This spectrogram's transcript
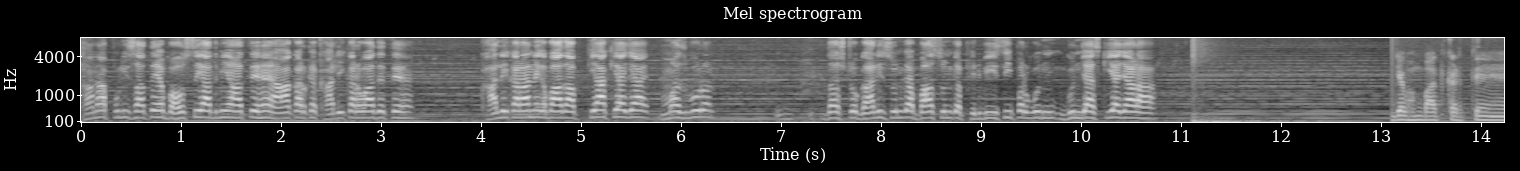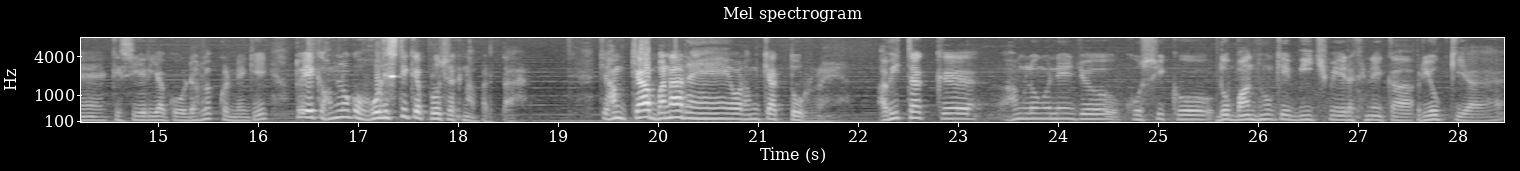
थाना पुलिस आते हैं, बहुत से आदमी आते हैं, आकर के खाली करवा देते हैं। खाली कराने के बाद आप क्या किया जाए? मजबूरन, दस टो गाली सुनकर, बात सुनकर फिर भी इसी पर गुंजाइश किया जा रहा। जब हम बात करते हैं किसी एरिया को डेवलप करने की तो एक हम लोग को होलिस्टिक अप्रोच रखना पड़ता है कि हम क्या बना रहे हैं और हम क्या तोड़ रहे हैं। अभी तक हम लोगों ने जो कोसी को दो बांधों के बीच में रखने का प्रयोग किया है,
